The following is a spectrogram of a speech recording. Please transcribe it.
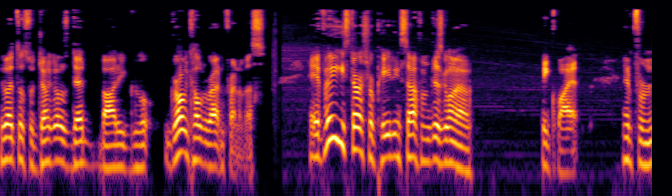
he left us with Junko's dead body gr growing cold right in front of us. Hey, If he starts repeating stuff, I'm just gonna be quiet. And for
